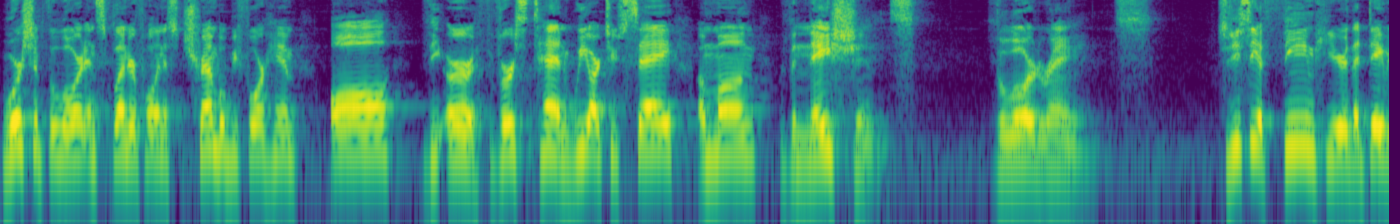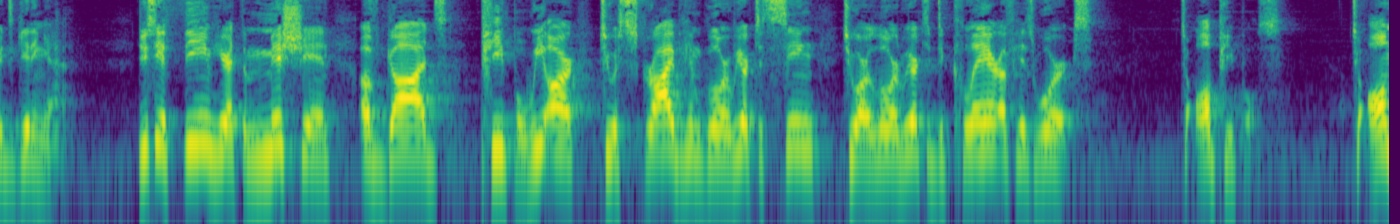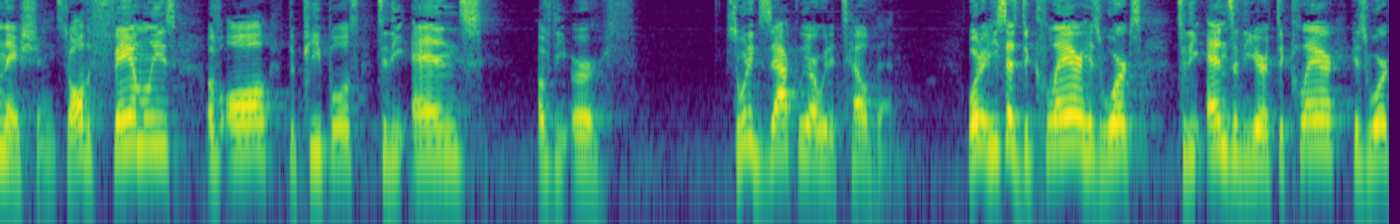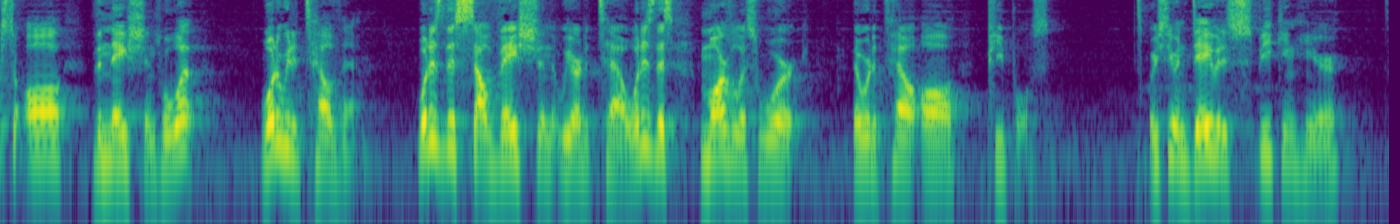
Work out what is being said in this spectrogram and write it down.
Worship the Lord in splendor of holiness, tremble before him, all the earth. Verse 10 We are to say among the nations, the Lord reigns. So, do you see a theme here that David's getting at? Do you see a theme here at the mission of God's people? We are to ascribe him glory. We are to sing to our Lord. We are to declare of his works to all peoples, to all nations, to all the families of all the peoples, to the ends of the earth. So, what exactly are we to tell them? What are, he says, declare his works to the ends of the earth, declare his works to all the nations. Well, what, what are we to tell them? What is this salvation that we are to tell? What is this marvelous work that we're to tell all peoples? Well, you see, when David is speaking here,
